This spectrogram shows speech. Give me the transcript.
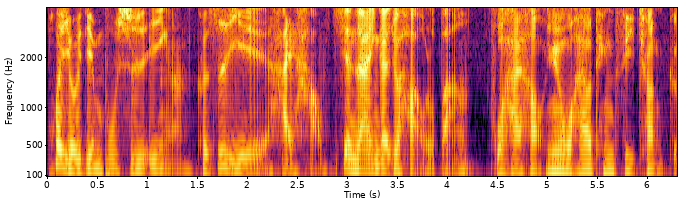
会有一点不适应啊。可是也还好，现在应该就好了吧？我还好，因为我还要听自己唱歌，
